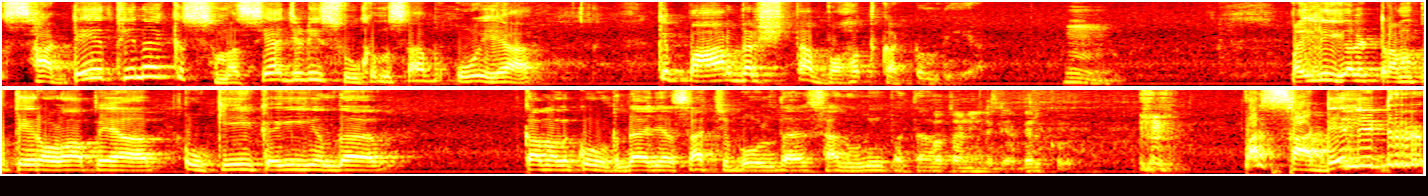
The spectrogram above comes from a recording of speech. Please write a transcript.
ਸਾਡੇ ਇੱਥੇ ਨਾ ਇੱਕ ਸਮੱਸਿਆ ਜਿਹੜੀ ਸੂਖਮ ਸਾਹਿਬ ਉਹ ਇਹ ਆ ਕਿ ਪਾਰਦਰਸ਼ਤਾ ਬਹੁਤ ਘੱਟ ਹੁੰਦੀ ਹੈ। ਹੂੰ। ਪਹਿਲੀ ਗੱਲ ਟਰੰਪ ਤੇ ਰੌਲਾ ਪਿਆ ਉਹ ਕੀ ਕਹੀ ਜਾਂਦਾ ਕਮਲ ਘੋਟਦਾ ਜਾਂ ਸੱਚ ਬੋਲਦਾ ਸਾਨੂੰ ਨਹੀਂ ਪਤਾ। ਪਤਾ ਨਹੀਂ ਲੱਗਿਆ ਬਿਲਕੁਲ। ਪਰ ਸਾਡੇ ਲੀਡਰ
